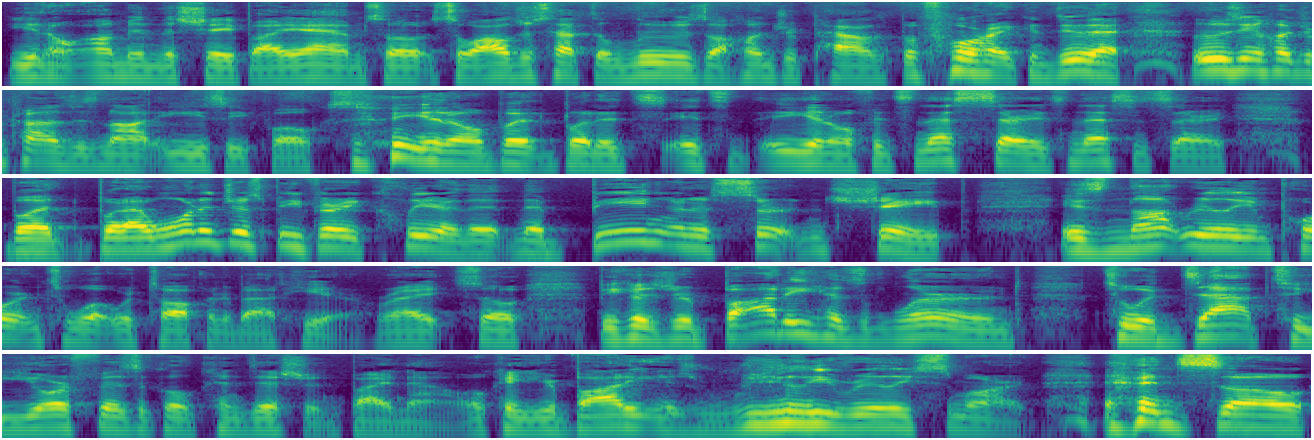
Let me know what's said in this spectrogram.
you know I'm in the shape I am, so so I'll just have to lose hundred pounds before I can do that. Losing hundred pounds is not easy, folks. you know, but but it's it's you know if it's necessary, it's necessary. But but I want to just be very clear that that being in a certain shape is not really important to what we're talking about here, right? So, because your body has learned to adapt to your physical condition by now. Okay, your body is really, really smart, and so,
